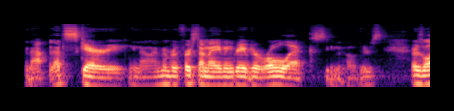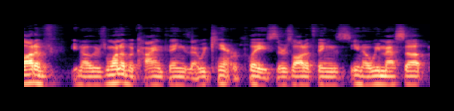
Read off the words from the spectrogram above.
And that, that's scary, you know. I remember the first time I even engraved a Rolex. You know, there's there's a lot of you know there's one of a kind things that we can't replace. There's a lot of things you know we mess up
